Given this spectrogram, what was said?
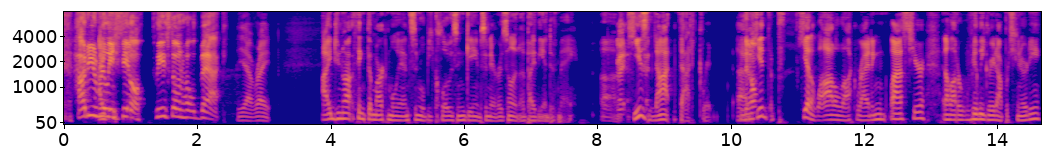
How do you I really feel? Please don't hold back. yeah, right. I do not think that Mark Melancon will be closing games in Arizona by the end of May. Uh, I- he's not that great. Uh, No. he, had, he had a lot of luck riding last year and a lot of really great opportunity.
